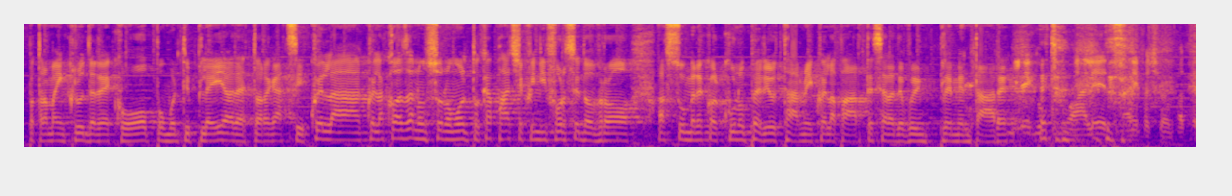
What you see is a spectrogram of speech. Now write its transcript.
potrà mai includere co-op o multiplayer. Ha detto ragazzi, quella, quella, cosa non sono molto capace, quindi forse dovrò assumere qualcuno per aiutarmi in quella parte se la devo implementare. Leggo male, domani facciamo un patto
